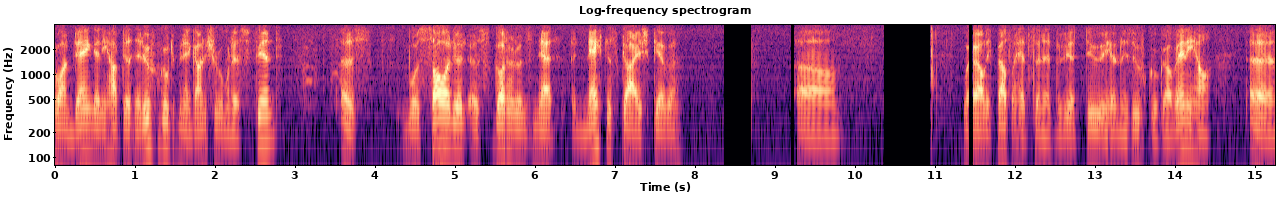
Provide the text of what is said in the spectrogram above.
war am Denken, ich habe das nicht aufgeguckt, ich bin nicht ganz sure, wo man das findet. Uns Geist. Uh, well, ich besser hätte es nicht bewährt, du, ich habe nicht aufgeguckt, aber anyhow, uh,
